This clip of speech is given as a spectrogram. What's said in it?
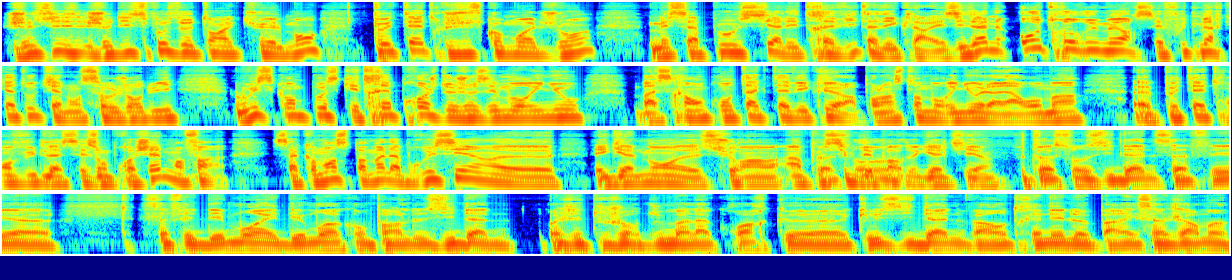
Je je dispose de temps actuellement, peut-être jusqu'au mois de juin, mais ça peut aussi aller très vite, a déclaré Zidane. Autre rumeur, c'est Foot Mercato qui annonce aujourd'hui Luis Campos qui est très proche de José Mourinho, bah, sera en contact avec lui. Alors pour l'instant, Mourinho est à la Roma, euh, peut-être en vue de la saison prochaine. Mais enfin, ça commence pas mal à brusser hein, euh, également euh, sur un, un possible façon, départ de Galtier. hein. De toute façon, Zidane, ça fait ça fait des mois et des mois qu'on parle de Zidane. Moi, j'ai toujours du mal à croire que que Zidane va entraîner le Paris Saint-Germain.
